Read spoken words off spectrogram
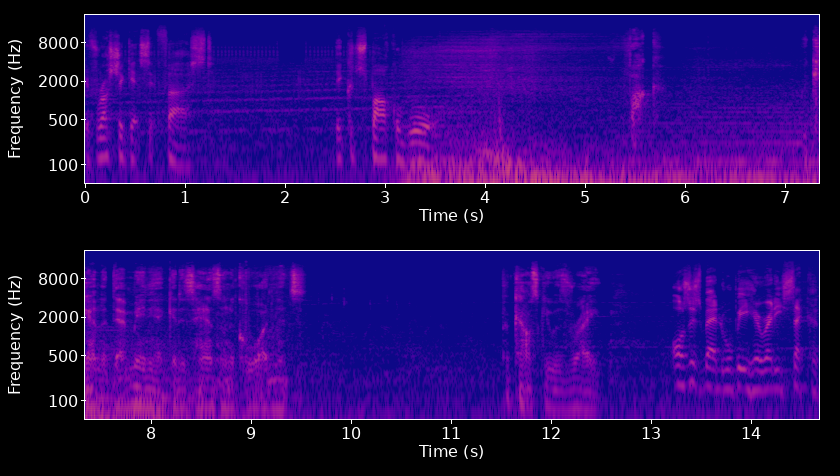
If Russia gets it first, it could spark a war. Fuck. We can't let that maniac get his hands on the coordinates. Pakowski was right. Oz's men will be here any second.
